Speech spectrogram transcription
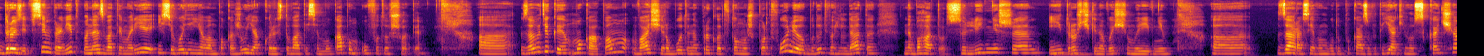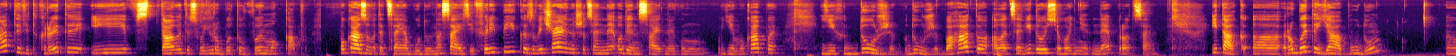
Друзі, всім привіт! Мене звати Марія, і сьогодні я вам покажу, як користуватися мокапом у фотошопі. Завдяки мокапам ваші роботи, наприклад, в тому ж портфоліо, будуть виглядати набагато солідніше і трошечки на вищому рівні. Зараз я вам буду показувати, як його скачати, відкрити і вставити свою роботу в мокап. Показувати це я буду на сайті FreePic. Звичайно, що це не один сайт, на якому є мокапи. Їх дуже-дуже багато, але це відео сьогодні не про це. І так, е, робити я буду е,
